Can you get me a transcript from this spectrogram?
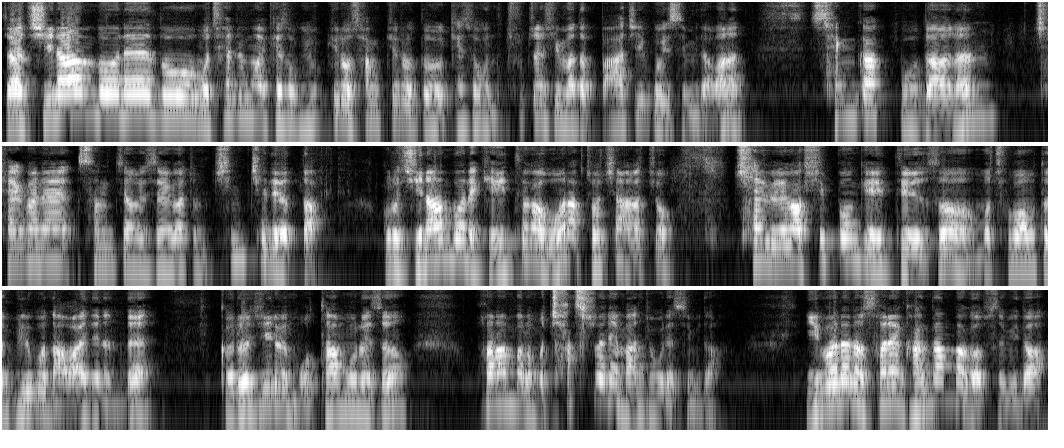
자, 지난번에도 뭐 체중은 계속 6kg, 3kg도 계속 출전 시마다 빠지고 있습니다만 생각보다는 최근에 성장세가 좀 침체되었다. 그리고 지난번에 게이트가 워낙 좋지 않았죠. 최외곽 10번 게이트에서 뭐 초반부터 밀고 나와야 되는데 그러지를 못함으로 해서 화난발은 뭐 착순에 만족을 했습니다. 이번에는 선행 강단마가 없습니다.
